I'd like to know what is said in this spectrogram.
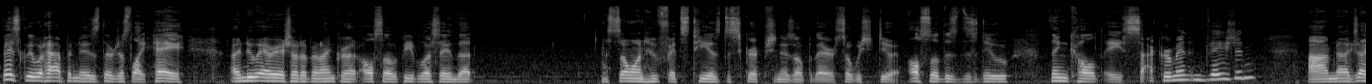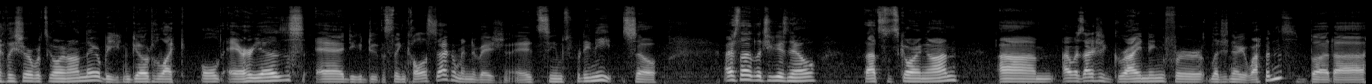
basically what happened is they're just like, hey, a new area showed up in Aincrad. Also, people are saying that someone who fits Tia's description is over there, so we should do it. Also, there's this new thing called a sacrament invasion, I'm not exactly sure what's going on there, but you can go to like old areas and you can do this thing called a sacrament invasion. It seems pretty neat. So I just thought I'd let you guys know that's what's going on. Um, I was actually grinding for legendary weapons, but uh,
